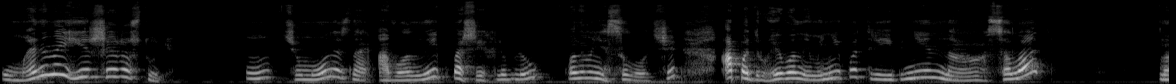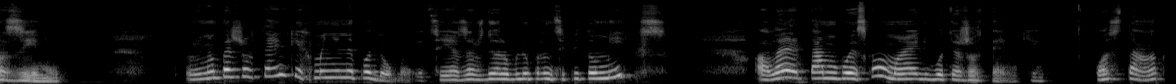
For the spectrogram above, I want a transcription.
У мене найгірше ростуть. Чому не знаю. А вони, по-перше, їх люблю, вони мені солодші, а по-друге, вони мені потрібні на салат на зиму. Ну, без жовтеньких мені не подобається. Я завжди роблю, в принципі, то мікс, але там обов'язково мають бути жовтенькі. Ось так.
